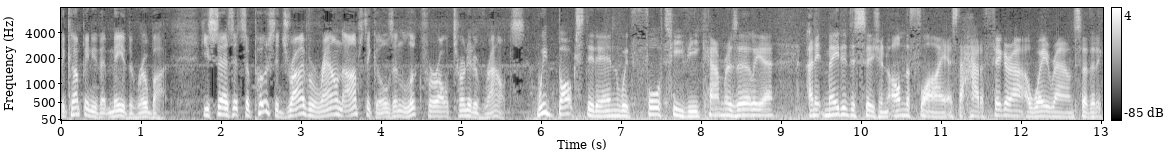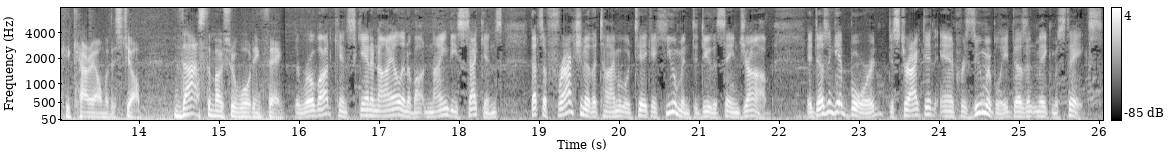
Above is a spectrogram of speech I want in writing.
the company that made the robot. He says it's supposed to drive around obstacles and look for alternative routes. We boxed it in with four TV cameras earlier, and it made a decision on the fly as to how to figure out a way around so that it could carry on with its job. That's the most rewarding thing. The robot can scan an aisle in about 90 seconds. That's a fraction of the time it would take a human to do the same job. It doesn't get bored, distracted, and presumably doesn't make mistakes.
